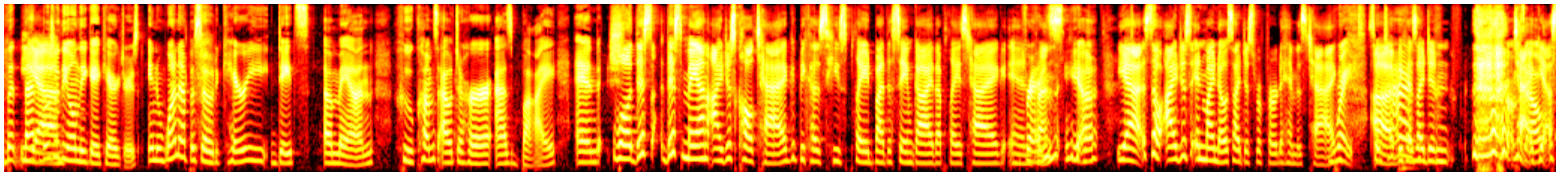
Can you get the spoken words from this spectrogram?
but that, Yeah. those are the only gay characters in one episode carrie dates a man who comes out to her as bi and sh- Well, this this man I just call Tag because he's played by the same guy that plays Tag in Friends. friends yeah Yeah, so I just in my notes I just refer to him as Tag, Right. So uh, Tag because I didn't Tag. Yes,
